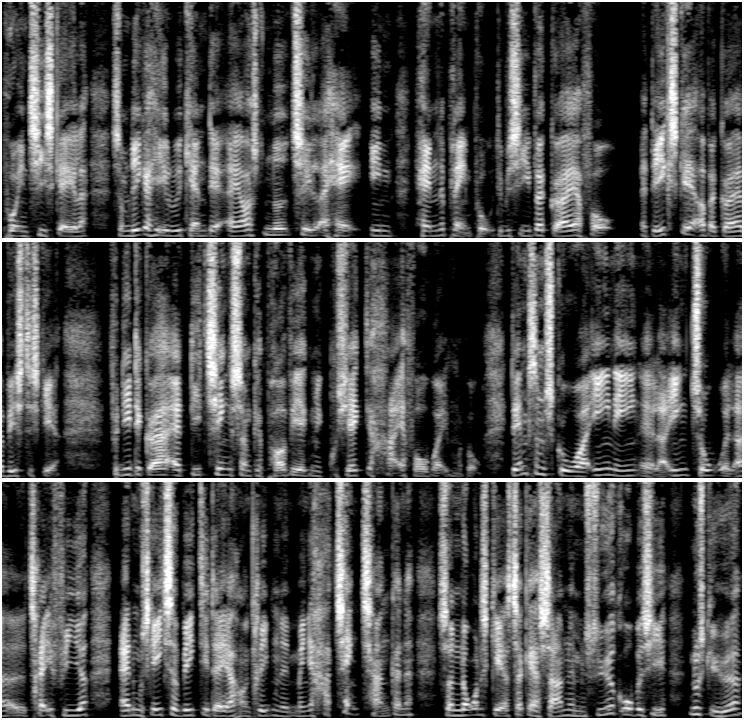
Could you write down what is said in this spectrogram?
på en 10-skala, som ligger helt ude i kanten der, er jeg også nødt til at have en handleplan på. Det vil sige, hvad gør jeg for at det ikke sker, og hvad gør jeg, hvis det sker? Fordi det gør, at de ting, som kan påvirke mit projekt, det har jeg forberedt mig på. Dem, som scorer 1-1, eller 1-2, eller 3-4, er det måske ikke så vigtigt, at jeg har gribende, men jeg har tænkt tankerne, så når det sker, så kan jeg samle min styregruppe og sige, nu skal I høre,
